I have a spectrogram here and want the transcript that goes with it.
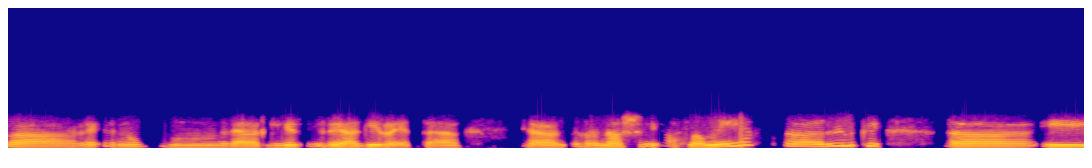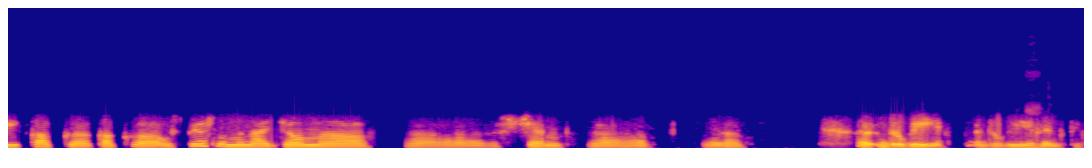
ну, реагирует наши основные рынки и как, как успешно мы найдем с чем Э, другие, другие рынки.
